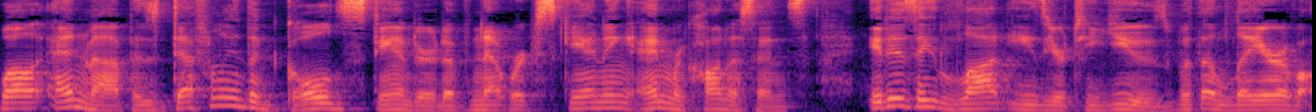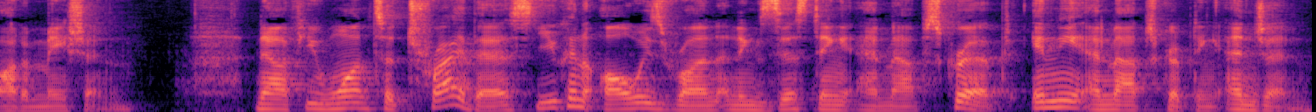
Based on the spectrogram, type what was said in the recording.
While Nmap is definitely the gold standard of network scanning and reconnaissance, it is a lot easier to use with a layer of automation. Now, if you want to try this, you can always run an existing Nmap script in the Nmap scripting engine.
